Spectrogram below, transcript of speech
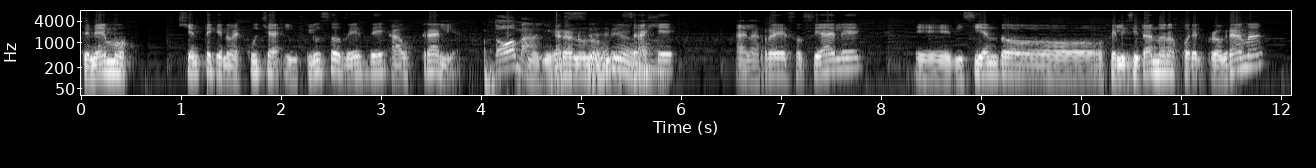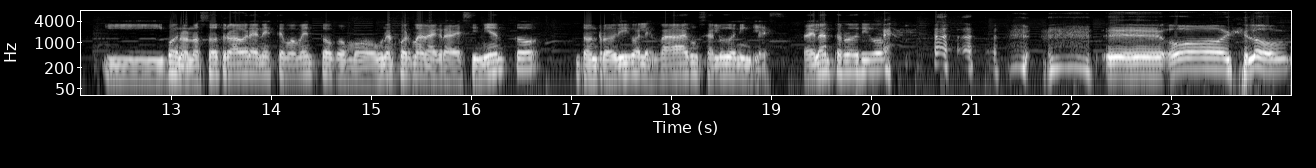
tenemos gente que nos escucha incluso desde Australia. Toma. Nos llegaron unos mensajes a las redes sociales eh, diciendo, felicitándonos por el programa. Y bueno, nosotros ahora en este momento como una forma de agradecimiento don Rodrigo les va a dar un saludo en inglés. Adelante, Rodrigo. eh, oh, hello.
